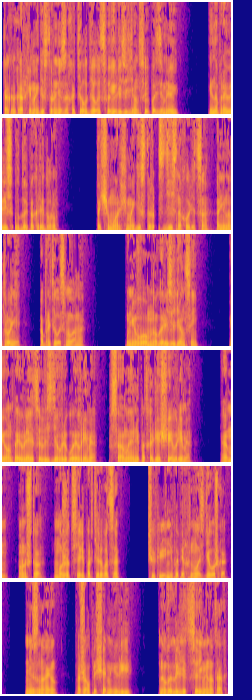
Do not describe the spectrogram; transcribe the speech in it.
так как архимагистр не захотел делать свою резиденцию под землей, и направились вдоль по коридору. «Почему архимагистр здесь находится, а не на троне?» — обратилась Милана. «У него много резиденций, и он появляется везде в любое время, самое неподходящее время. Эм, он что, может телепортироваться? Чуть ли не поперхнулась девушка. Не знаю, пожал плечами Юрий. Но выглядит все именно так.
